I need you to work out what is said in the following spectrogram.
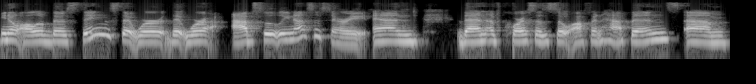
you know, all of those things that were that were absolutely necessary. And then, of course, as so often happens, um,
